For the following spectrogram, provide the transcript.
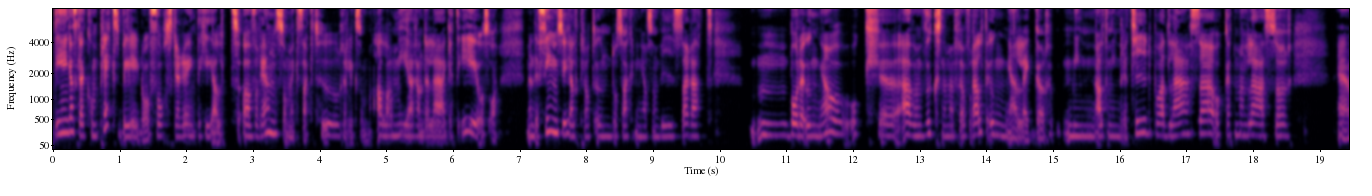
det är en ganska komplex bild och forskare är inte helt överens om exakt hur liksom, alarmerande läget är och så. Men det finns ju helt klart undersökningar som visar att mm, både unga och, och eh, även vuxna, men framförallt unga, lägger min, allt mindre tid på att läsa och att man läser eh,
